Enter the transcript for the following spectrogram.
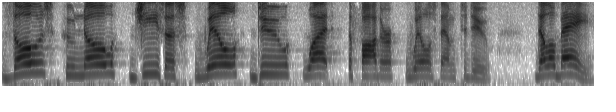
Those who know Jesus will do what the Father wills them to do. They'll obey.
